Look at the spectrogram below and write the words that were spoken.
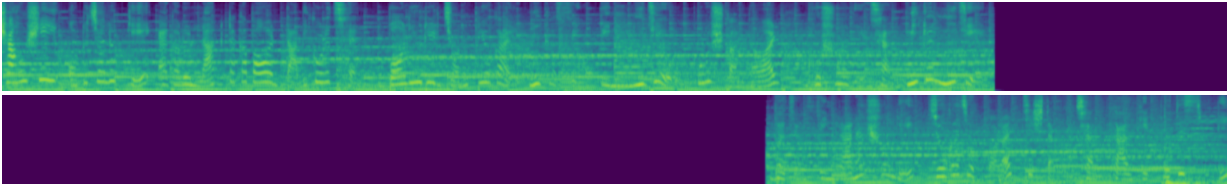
সাহসী এই অটো চালককে এগারো লাখ টাকা পাওয়ার দাবি করেছেন বলিউডের জনপ্রিয় গায়ক মিকা সিং তিনি নিজেও পুরস্কার দেওয়ার ঘোষণা দিয়েছেন। মিকা নিজে সিং রানার সঙ্গে যোগাযোগ করার চেষ্টা করছেন। কালকের প্রতিশ্রুতি,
